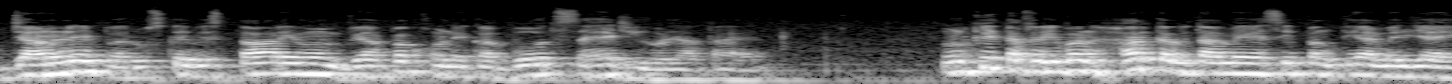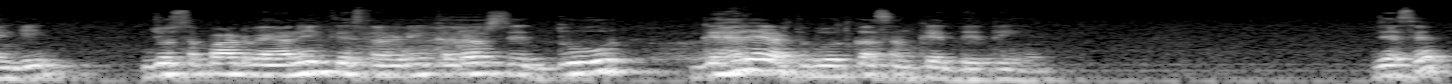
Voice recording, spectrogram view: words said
जानने पर उसके विस्तार एवं व्यापक होने का बोध सहज ही हो जाता है। उनकी तकरीबन हर कविता में ऐसी पंक्तियाँ मिल जाएँगी, जो सपाट बयानी के सरणीकरण से दूर गहरे अर्थबोध का संकेत देती हैं। जैसे,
